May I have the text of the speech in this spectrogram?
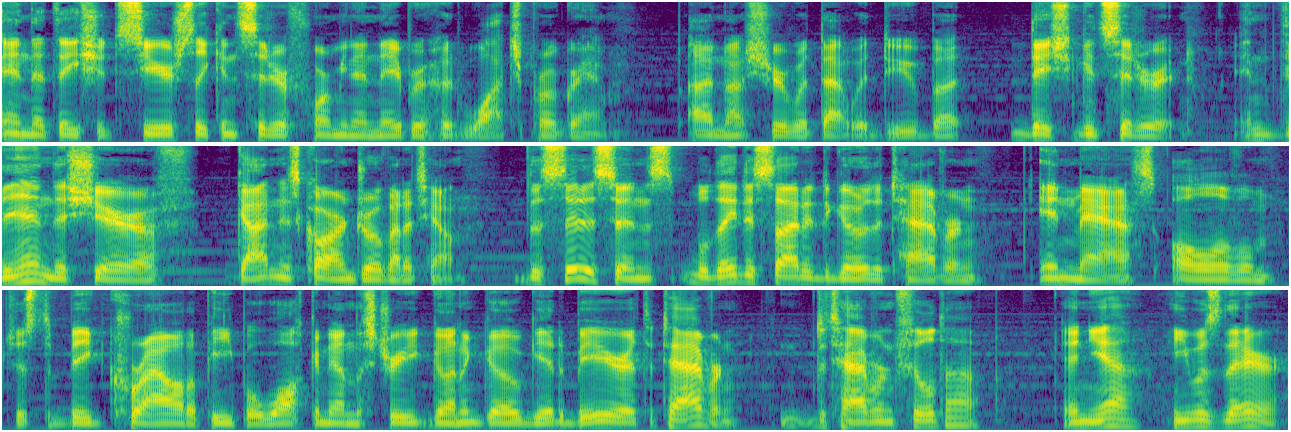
And that they should seriously consider forming a neighborhood watch program. I'm not sure what that would do, but they should consider it. And then the sheriff got in his car and drove out of town. The citizens, well, they decided to go to the tavern in mass, all of them, just a big crowd of people walking down the street, gonna go get a beer at the tavern. The tavern filled up. And yeah, he was there.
